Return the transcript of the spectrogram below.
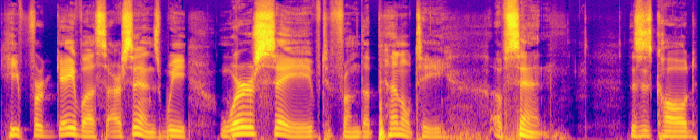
He forgave us our sins. We were saved from the penalty of sin. This is called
